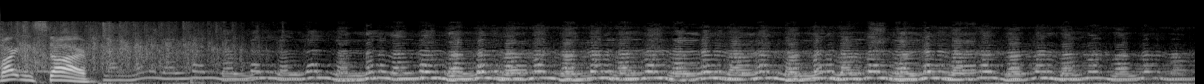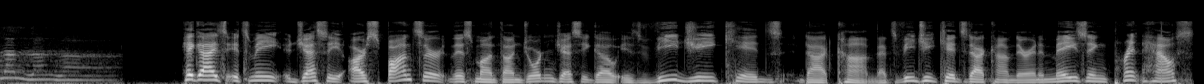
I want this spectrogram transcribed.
Martin Starr. Hey guys, it's me, Jesse. Our sponsor this month on Jordan Jesse Go is VGKids.com. That's VGKids.com. They're an amazing print house,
